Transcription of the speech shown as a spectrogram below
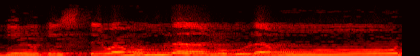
بِالْقِسْطِ وَهُمْ لَا يُظْلَمُونَ.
